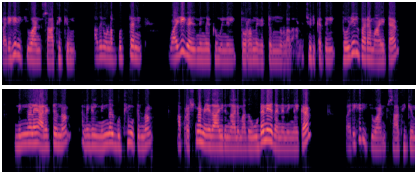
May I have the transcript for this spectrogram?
പരിഹരിക്കുവാൻ സാധിക്കും. അതിനുള്ള പുത്തൻ വഴികൾ നിങ്ങൾക്ക് മുന്നിൽ തുറന്നു കിട്ടും എന്നുള്ളതാണ്. ചുരുക്കത്തിൽ തൊഴിൽപരമായിട്ട് നിങ്ങളെ അലട്ടുന്ന അല്ലെങ്കിൽ നിങ്ങൾ ബുദ്ധിമുട്ടുന്ന ആ പ്രശ്നം ഏതായിരുന്നാലും അത് ഉടനെ തന്നെ നിങ്ങൾക്ക് പരിഹരിക്കുവാൻ സാധിക്കും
